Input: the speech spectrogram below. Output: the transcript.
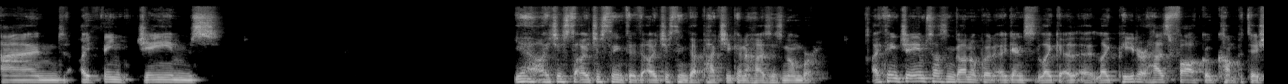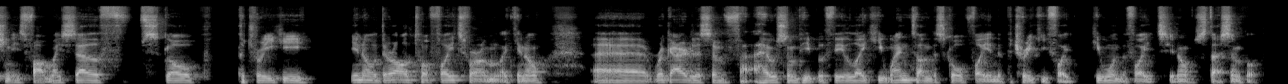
and I think James. Yeah, I just, I just think that, I just think that Patchy kind of has his number. I think James hasn't gone up against like, uh, like Peter has fought good competition. He's fought myself, Scope, Patricky, you know, they're all tough fights for him. Like, you know, uh, regardless of how some people feel like he went on the scope fight and the Patricky fight, he won the fights, you know, it's that simple.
